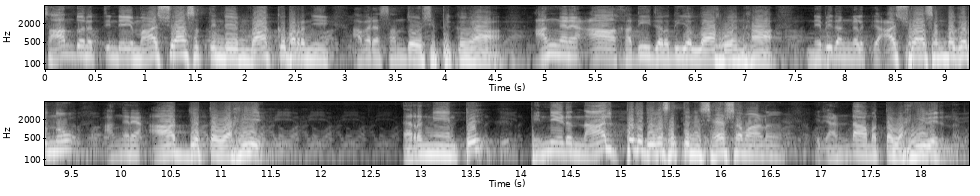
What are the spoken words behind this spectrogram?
സാന്ത്വനത്തിന്റെയും ആശ്വാസത്തിന്റെയും വാക്ക് പറഞ്ഞ് അവരെ സന്തോഷിപ്പിക്കുക. അങ്ങനെ ആ ഖദീജ റളിയല്ലാഹു അൻഹ നബി തങ്ങൾക്ക് ആശ്വാസം പകർന്നു. അങ്ങനെ ആദ്യത്തെ വഹി ഇറങ്ങിയിട്ട് പിന്നീട് നാൽപ്പത് ദിവസത്തിന് ശേഷമാണ് രണ്ടാമത്തെ വഹി വരുന്നത്.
